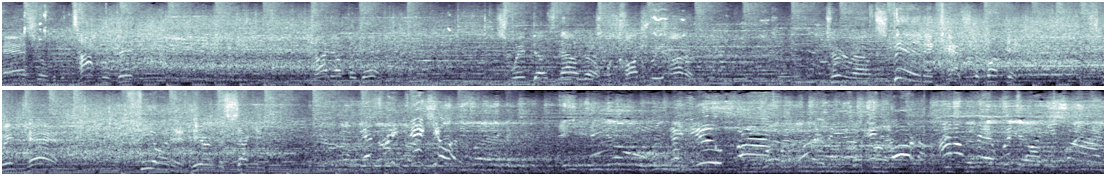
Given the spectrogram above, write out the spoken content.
Cash over the top of it. Tied up again. Swin does now though. McCoughtry on her. Turnaround, spin, and catch the bucket. Swin Cash feeling it here in the second. That's ridiculous. Care which one you find,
